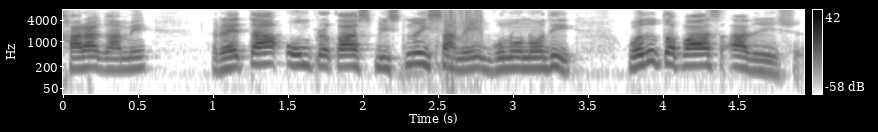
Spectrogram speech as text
ખારા ગામે રહેતા ઓમપ્રકાશ બિશ્નોઈ સામે ગુનો નોંધી વધુ તપાસ આદરી છે.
